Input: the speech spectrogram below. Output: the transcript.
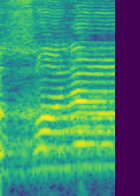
الصلاة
